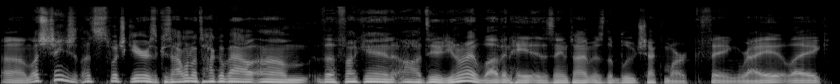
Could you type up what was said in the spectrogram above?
Um, let's change it. Let's switch gears because I want to talk about um the fucking oh dude, you know what I love and hate at the same time is the blue check mark thing, right? Like,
